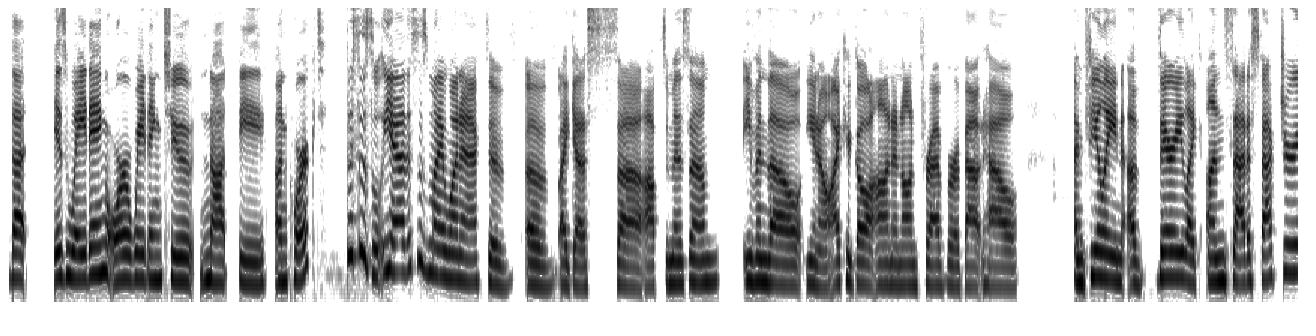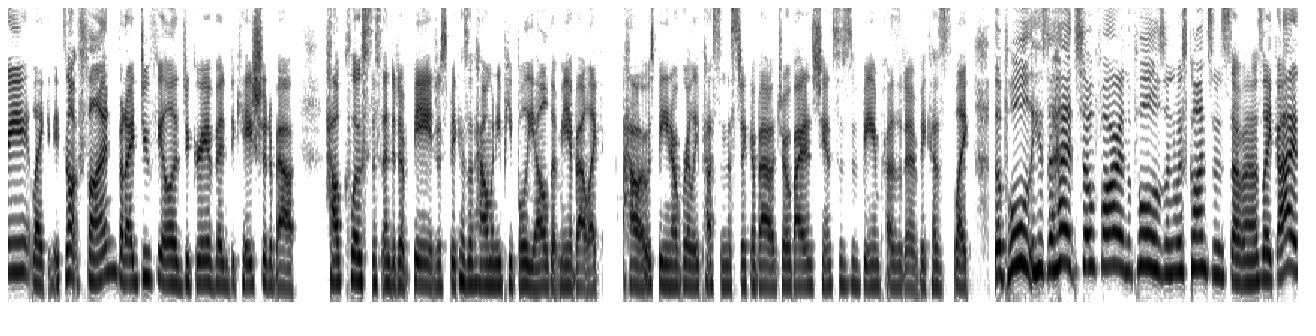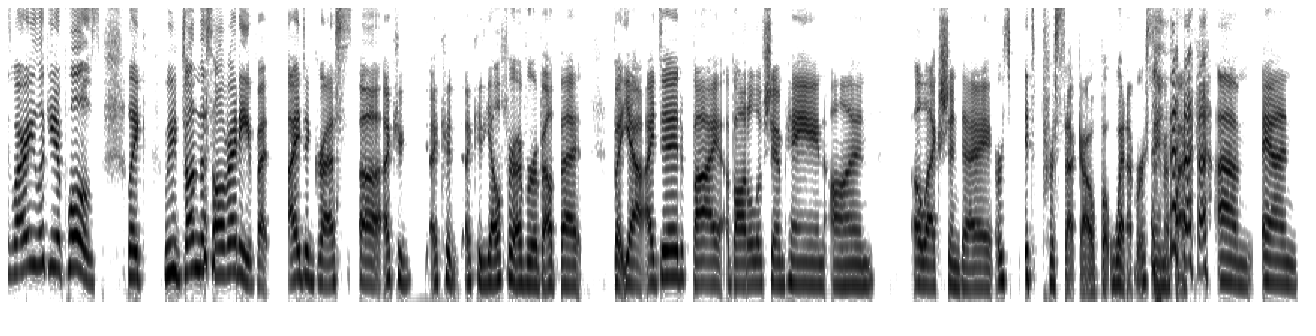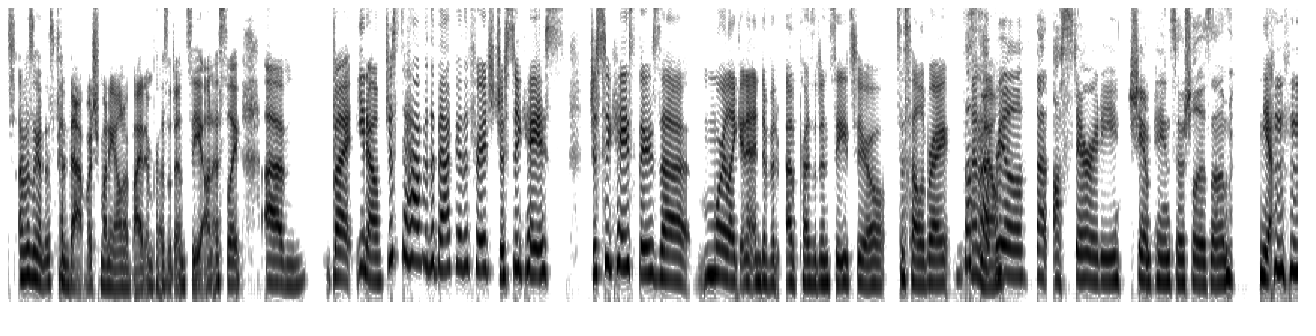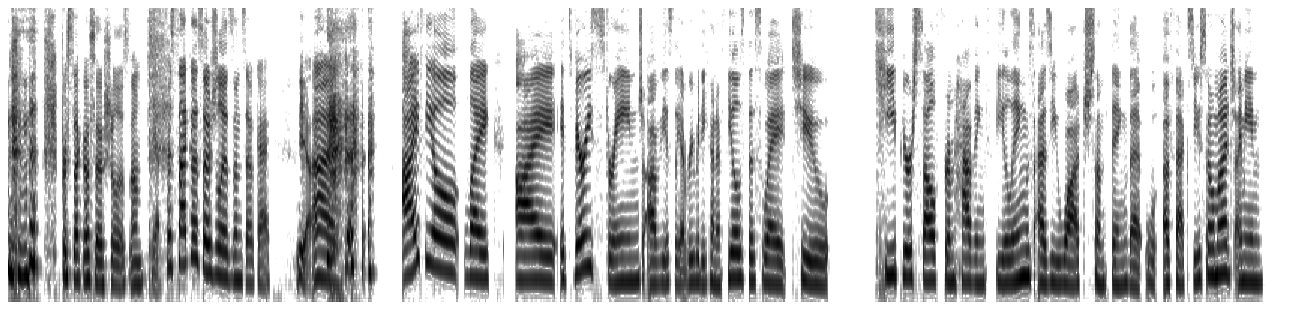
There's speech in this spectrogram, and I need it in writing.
that is waiting or waiting to not be uncorked. This is yeah, this is my one act of of I guess uh, optimism. Even though you know I could go on and on forever about how I'm feeling a very like unsatisfactory, like it's not fun, but I do feel a degree of vindication about how close this ended up being just because of how many people yelled at me about like how I was being overly pessimistic about Joe Biden's chances of being president because like the poll, he's ahead so far in the polls in Wisconsin and stuff. And I was like, guys, why are you looking at polls? Like we've done this already, but I digress. Uh, I could, I could, I could yell forever about that. But yeah, I did buy a bottle of champagne on election day, or it's, it's prosecco, but whatever, same effect. um, and I wasn't going to spend that much money on a Biden presidency, honestly. Um, but you know, just to have in the back of the fridge, just in case, just in case there's a more like an end of a, a presidency to to celebrate. That's that know. real that austerity champagne socialism. Yeah, prosecco socialism. Yeah, prosecco socialism's okay. Yeah. Um, I feel like I it's very strange obviously everybody kind of feels this way to keep yourself from having feelings as you watch something that w- affects you so much. I mean,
